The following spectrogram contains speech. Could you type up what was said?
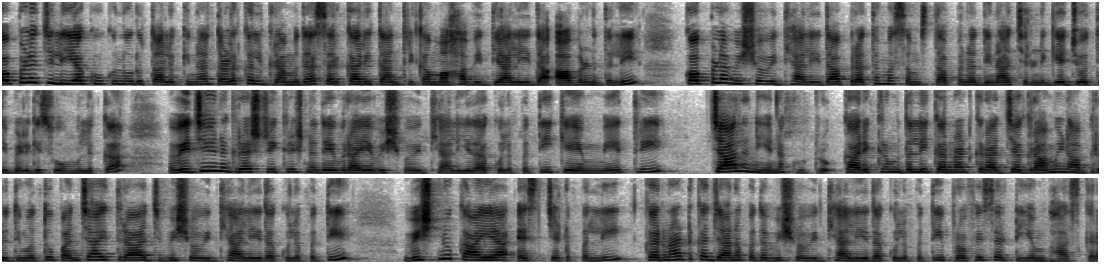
ಕೊಪ್ಪಳ ಜಿಲ್ಲೆಯ ಕೂಕನೂರು ತಾಲೂಕಿನ ತಳಕಲ್ ಗ್ರಾಮದ ಸರ್ಕಾರಿ ತಾಂತ್ರಿಕ ಮಹಾವಿದ್ಯಾಲಯದ ಆವರಣದಲ್ಲಿ ಕೊಪ್ಪಳ ವಿಶ್ವವಿದ್ಯಾಲಯದ ಪ್ರಥಮ ಸಂಸ್ಥಾಪನಾ ದಿನಾಚರಣೆಗೆ ಜ್ಯೋತಿ ಬೆಳಗಿಸುವ ಮೂಲಕ ವಿಜಯನಗರ ಶ್ರೀಕೃಷ್ಣದೇವರಾಯ ವಿಶ್ವವಿದ್ಯಾಲಯದ ಕುಲಪತಿ ಕೆಎಂ ಮೇತ್ರಿ ಚಾಲನೆಯನ್ನು ಕೊಟ್ಟರು ಕಾರ್ಯಕ್ರಮದಲ್ಲಿ ಕರ್ನಾಟಕ ರಾಜ್ಯ ಗ್ರಾಮೀಣಾಭಿವೃದ್ಧಿ ಮತ್ತು ಪಂಚಾಯತ್ ರಾಜ್ ವಿಶ್ವವಿದ್ಯಾಲಯದ ಕುಲಪತಿ ವಿಷ್ಣುಕಾಯ ಎಸ್ ಚಟಪಲ್ಲಿ, ಕರ್ನಾಟಕ ಜಾನಪದ ವಿಶ್ವವಿದ್ಯಾಲಯದ ಕುಲಪತಿ ಪ್ರೊಫೆಸರ್ ಟಿಎಂ ಭಾಸ್ಕರ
